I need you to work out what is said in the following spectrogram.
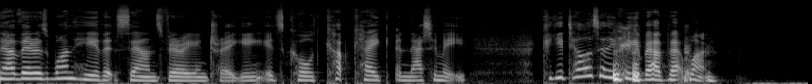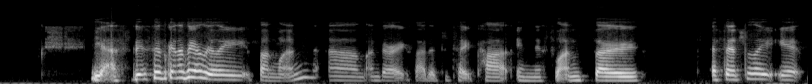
Now, there is one here that sounds very intriguing. It's called Cupcake Anatomy. Could you tell us anything about that one? Yes, this is going to be a really fun one. Um, I'm very excited to take part in this one. So essentially it's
